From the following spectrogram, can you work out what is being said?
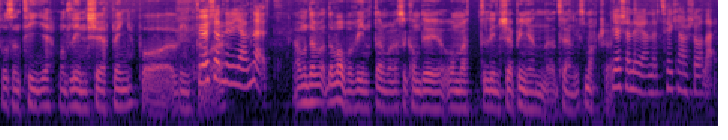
2010 mot Linköping på vintern. För jag det. känner igen det. Ja men det var, det var på vintern var det, så kom det ju och mötte Linköping en eh, träningsmatch. här. Jag känner igen det, så jag kanske var där.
